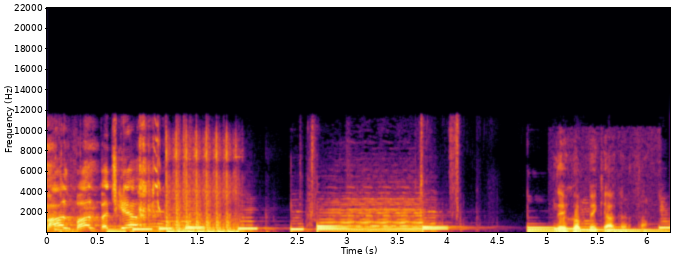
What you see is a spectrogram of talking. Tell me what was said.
बाल बाल बच गया देखो अब मैं क्या करता हूँ।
